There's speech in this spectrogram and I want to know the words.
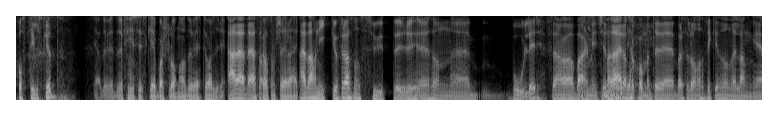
kosttilskudd? ja, du, det fysiske Barcelona, du vet jo aldri Ja, det, det er hva som skjer her. Nei, da, Han gikk jo fra sånn super eh, sånn boler fra Bayern München der, og så kom han til Barcelona og fikk han sånne lange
